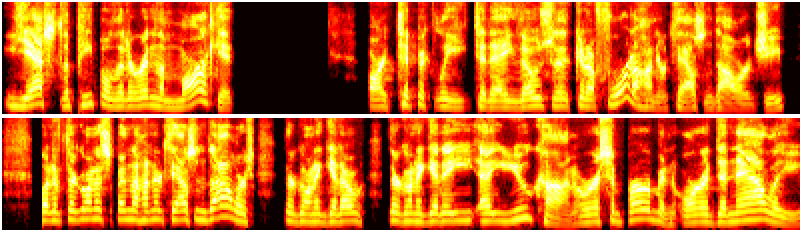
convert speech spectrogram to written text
yes, the people that are in the market are typically today those that could afford a hundred thousand dollar Jeep. But if they're going to spend hundred thousand dollars, they're going to get a they're going to get a, a Yukon or a Suburban or a Denali.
